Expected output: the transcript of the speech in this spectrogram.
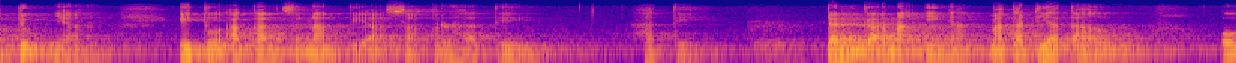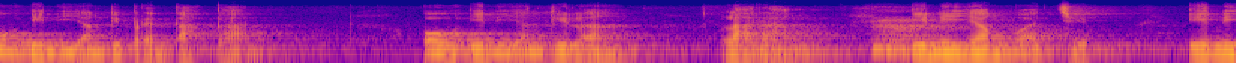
hidupnya itu akan senantiasa berhati-hati. Dan karena ingat maka dia tahu oh ini yang diperintahkan. Oh ini yang dilarang. Ini yang wajib. Ini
